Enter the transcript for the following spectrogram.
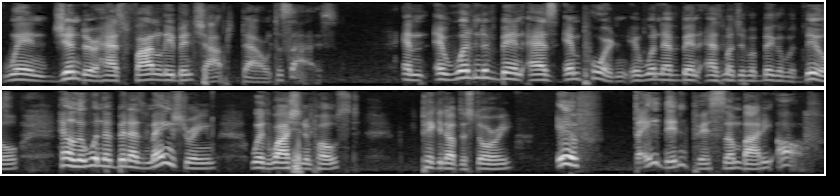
when Jinder has finally been chopped down to size. And it wouldn't have been as important, it wouldn't have been as much of a big of a deal. Hell, it wouldn't have been as mainstream with Washington Post picking up the story if they didn't piss somebody off.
